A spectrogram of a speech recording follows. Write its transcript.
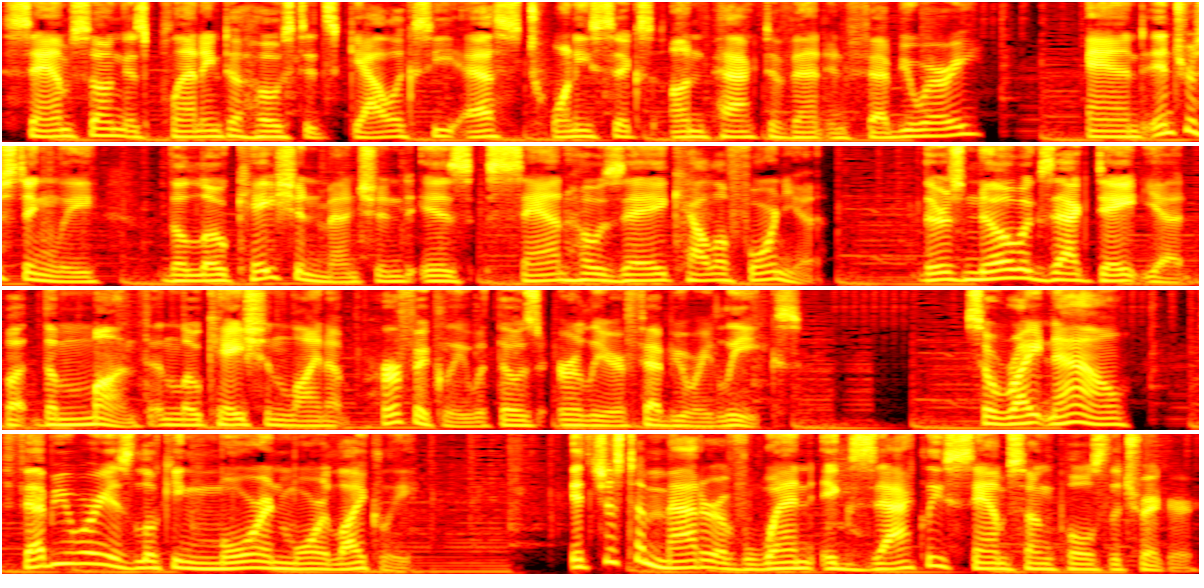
Samsung is planning to host its Galaxy S26 Unpacked event in February. And interestingly, the location mentioned is San Jose, California. There's no exact date yet, but the month and location line up perfectly with those earlier February leaks. So right now, February is looking more and more likely. It's just a matter of when exactly Samsung pulls the trigger.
